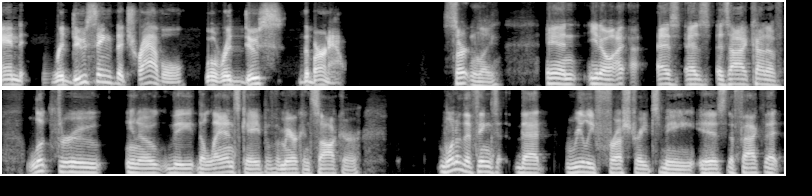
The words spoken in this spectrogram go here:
and reducing the travel will reduce the burnout. Certainly. And you know, I as as as I kind of look through, you know, the the landscape of American soccer, one of the things that really frustrates me is the fact that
